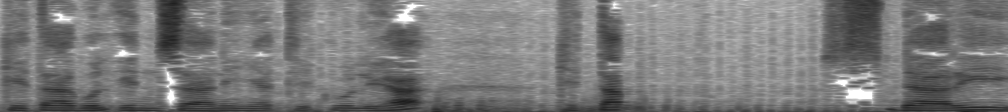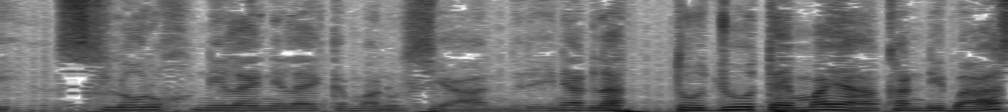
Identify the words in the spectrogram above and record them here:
kitabul insaniyati kulliha, kitab dari seluruh nilai-nilai kemanusiaan. Jadi ini adalah tujuh tema yang akan dibahas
